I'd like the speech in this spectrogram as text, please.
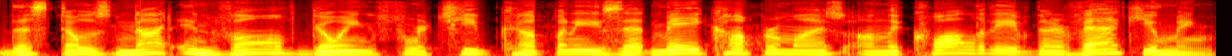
This does not involve going for cheap companies that may compromise on the quality of their vacuuming.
